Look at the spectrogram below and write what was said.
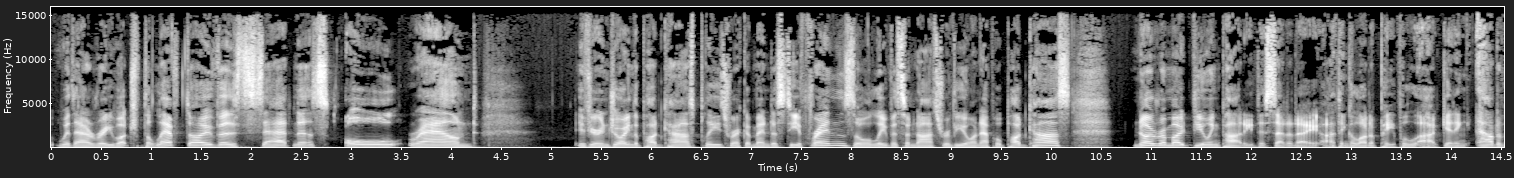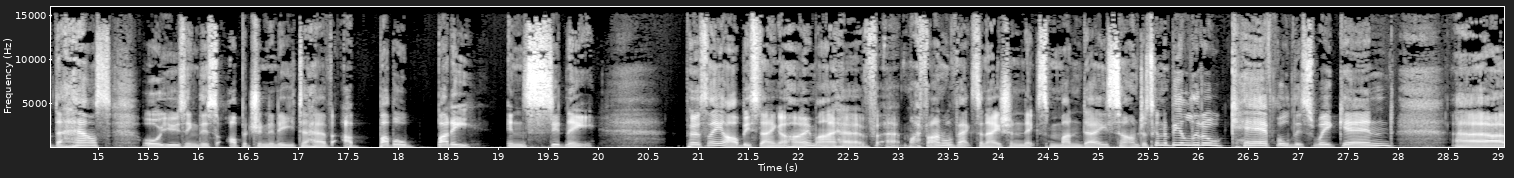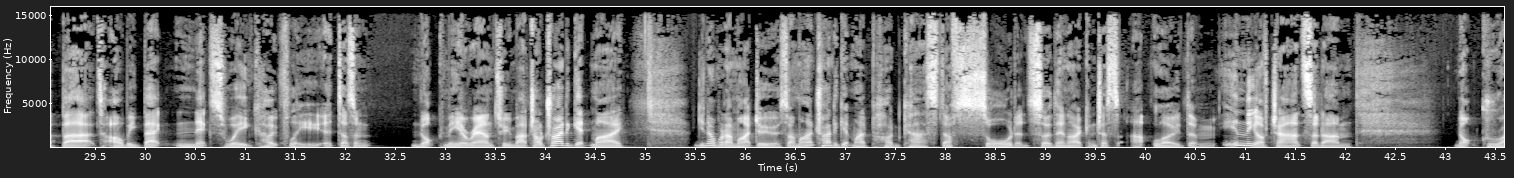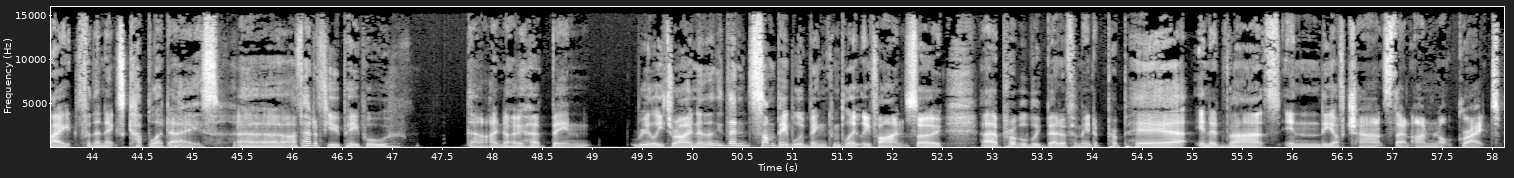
with our rewatch of The Leftovers. Sadness all round. If you're enjoying the podcast, please recommend us to your friends or leave us a nice review on Apple Podcasts. No remote viewing party this Saturday. I think a lot of people are getting out of the house or using this opportunity to have a bubble buddy in Sydney. Personally, I'll be staying at home. I have uh, my final vaccination next Monday, so I'm just going to be a little careful this weekend. Uh, but I'll be back next week. Hopefully, it doesn't knock me around too much. I'll try to get my you know what I might do is I might try to get my podcast stuff sorted so then I can just upload them in the off chance that I'm not great for the next couple of days. Uh, I've had a few people that I know have been really thrown, and then some people have been completely fine. So, uh, probably better for me to prepare in advance in the off chance that I'm not great.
